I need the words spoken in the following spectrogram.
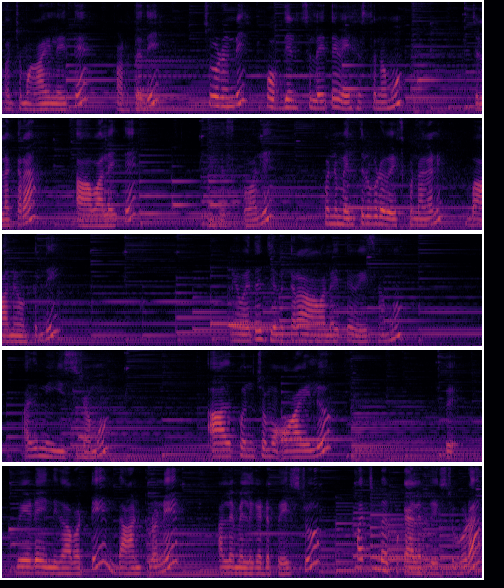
కొంచెం ఆయిల్ అయితే పడుతుంది. చూడండి పప్పు దినుసులు అయితే వేసేస్తున్నాము. జీలకర్ర ఆవాలైతే వేసేసుకోవాలి. కొన్ని మెంతులు కూడా వేసుకున్నా కానీ బాగానే ఉంటుంది. మేమైతే జీలకర్ర ఆవాలైతే వేసాము. అది మీ ఇష్టము. అది కొంచెం ఆయిల్ వేడైంది కాబట్టి దాంట్లోనే అల్లం వెల్లిగడ్డ పేస్టు పచ్చిమిరపకాయల పేస్ట్ కూడా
